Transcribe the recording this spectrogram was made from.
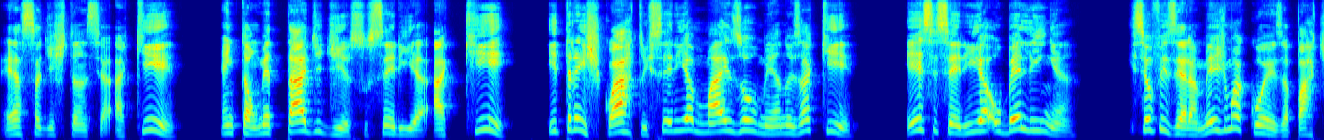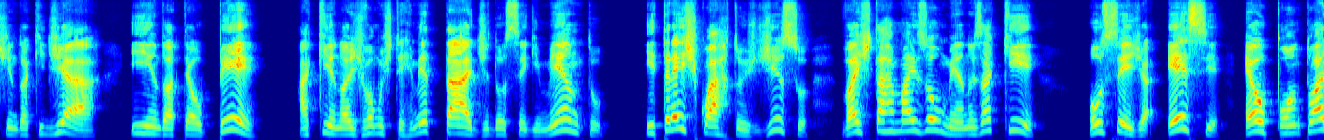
essa distância aqui, então, metade disso seria aqui e 3 quartos seria mais ou menos aqui. Esse seria o B'. E se eu fizer a mesma coisa partindo aqui de A e indo até o P, aqui nós vamos ter metade do segmento e 3 quartos disso vai estar mais ou menos aqui. Ou seja, esse é o ponto A'.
